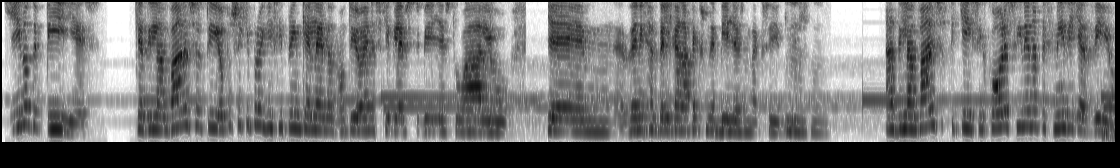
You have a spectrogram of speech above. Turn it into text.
γίνονται πύλες. Και αντιλαμβάνεσαι ότι όπως έχει προηγηθεί πριν και λένε ότι ο ένας είχε κλέψει τις πύλες του άλλου και δεν είχαν τελικά να παίξουν μπύλες μεταξύ τους. Mm-hmm. Αντιλαμβάνεσαι ότι και η συγχώρεση είναι ένα παιχνίδι για δύο.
